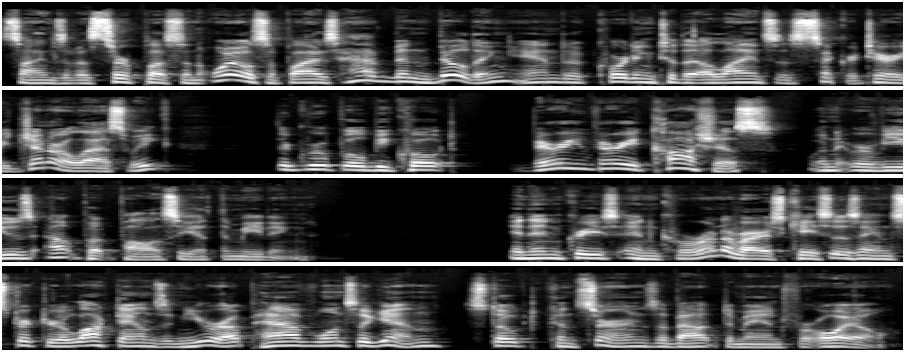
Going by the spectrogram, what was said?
Signs of a surplus in oil supplies have been building, and according to the alliance's Secretary General last week, the group will be, quote, very, very cautious when it reviews output policy at the meeting. An increase in coronavirus cases and stricter lockdowns in Europe have once again stoked concerns about demand for oil.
